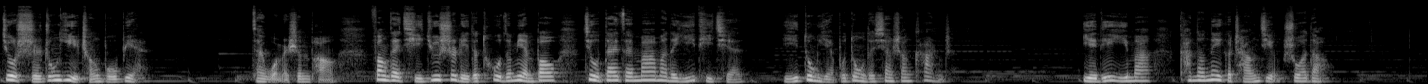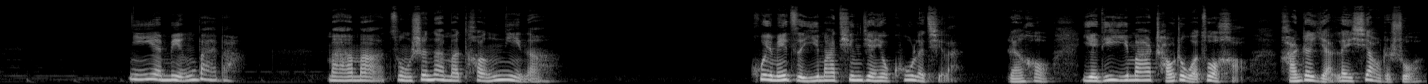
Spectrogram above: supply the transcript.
就始终一成不变。在我们身旁，放在起居室里的兔子面包就待在妈妈的遗体前，一动也不动的向上看着。野迪姨妈看到那个场景，说道：“你也明白吧，妈妈总是那么疼你呢。”惠美子姨妈听见，又哭了起来。然后野迪姨妈朝着我坐好，含着眼泪笑着说：“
